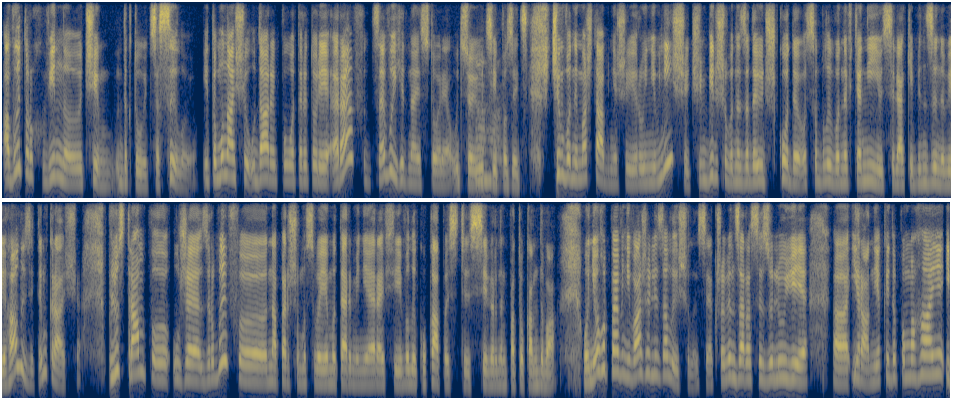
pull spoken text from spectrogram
а виторг він е, чим диктується силою, і тому наші удари по території РФ це вигідна історія у цій, у цій позиції. Чим вони масштабніші і руйнівніші, чим більше вони задають шкоди, особливо нефтяній всілякі бензиновій галузі, тим краще. Плюс Трамп е, уже зробив на першому своєму терміні РФ і велику капость з Сєвєрним потоком 2 У нього певні важелі залишилися. Якщо він зараз ізолює е, Іран, який допомагає, і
